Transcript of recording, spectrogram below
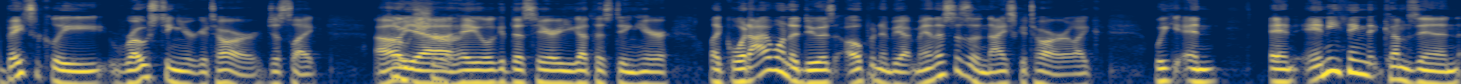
basically roasting your guitar just like oh, Oh, yeah sure. hey look at this here you got this ding here. Like what i want to do is open and be like man this is a nice guitar. Like we and and anything that comes in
